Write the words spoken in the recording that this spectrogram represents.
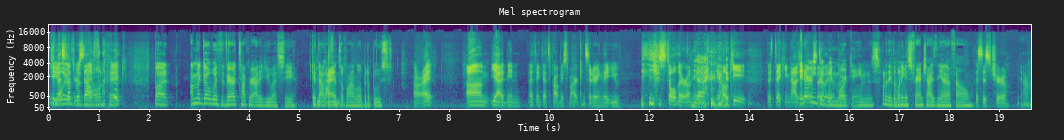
You messed Steelers up yourself. with my own pick, but I'm gonna go with Vera Tucker out of USC. Get that Okay. offensive line a little bit of boost. All right. Um, yeah, I mean, I think that's probably smart considering that you you stole their own Yeah. pick, low key. with taking Najee They don't Harris need to win but more games. What are they? The winningest franchise in the NFL. This is true. Yeah.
